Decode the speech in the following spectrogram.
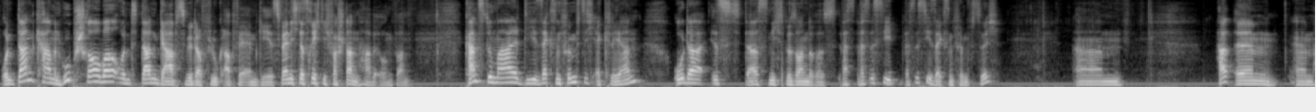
Und dann kamen Hubschrauber und dann gab es wieder Flugabwehr-MGs, wenn ich das richtig verstanden habe irgendwann. Kannst du mal die 56 erklären? Oder ist das nichts Besonderes? Was, was, ist, die, was ist die 56? Ähm, ha, ähm, ähm,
